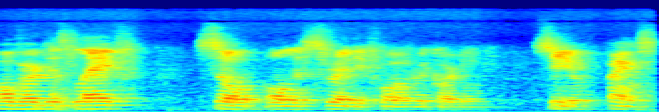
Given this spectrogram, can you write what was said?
over this lathe, so all is ready for recording. See you, thanks.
